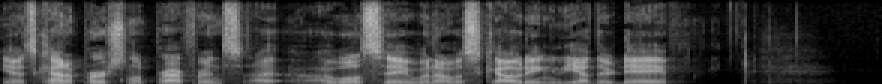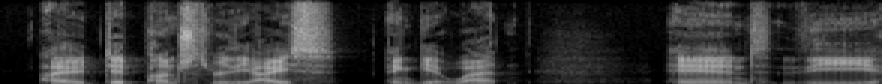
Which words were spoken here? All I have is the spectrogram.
you know, it's kind of personal preference. I, I will say when I was scouting the other day, I did punch through the ice and get wet and the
